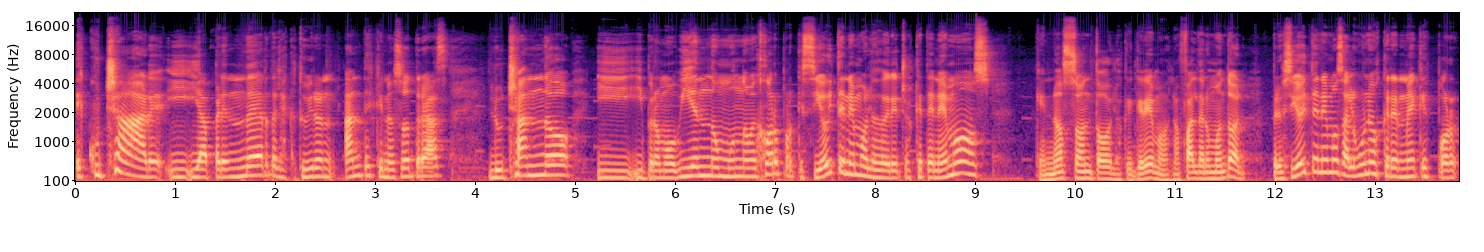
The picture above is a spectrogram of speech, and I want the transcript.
escuchar y, aprender de las que estuvieron antes que nosotras luchando y, y promoviendo un mundo mejor, porque si hoy tenemos los derechos que tenemos, que no son todos los que queremos, nos faltan un montón. Pero si hoy tenemos algunos, créanme que es por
